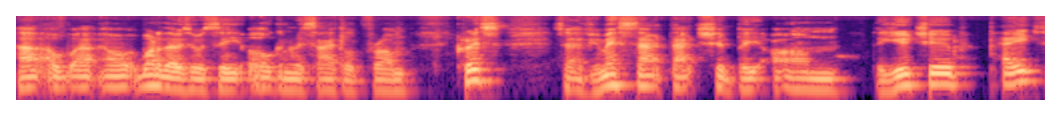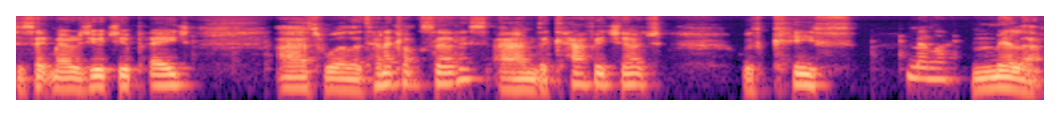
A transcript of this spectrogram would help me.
Uh, uh, uh, one of those was the organ recital from Chris. So if you missed that, that should be on the YouTube page, the St. Mary's YouTube page, as well the 10 o'clock service and the Cafe Church with Keith Miller. Miller.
